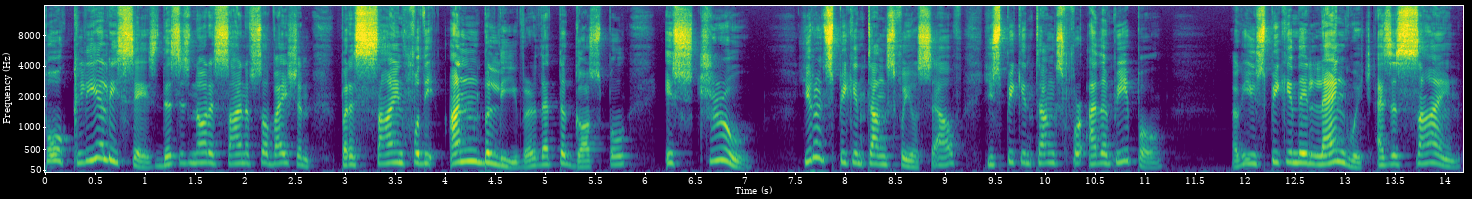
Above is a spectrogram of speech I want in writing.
Paul clearly says this is not a sign of salvation, but a sign for the unbeliever that the gospel is true. You don't speak in tongues for yourself, you speak in tongues for other people. Okay, you speak in their language as a sign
